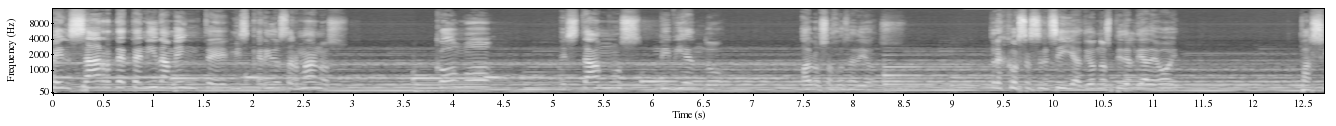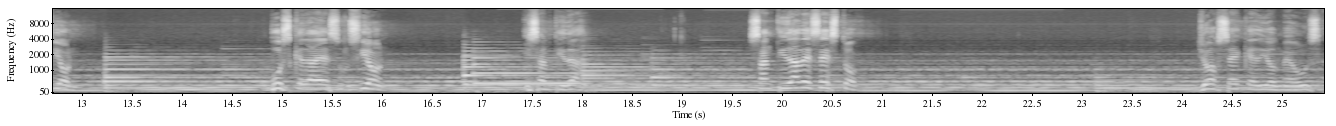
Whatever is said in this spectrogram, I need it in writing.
pensar detenidamente, mis queridos hermanos, cómo estamos viviendo a los ojos de Dios. Tres cosas sencillas Dios nos pide el día de hoy. Pasión, búsqueda de asunción y santidad. Santidad es esto. Yo sé que Dios me usa.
